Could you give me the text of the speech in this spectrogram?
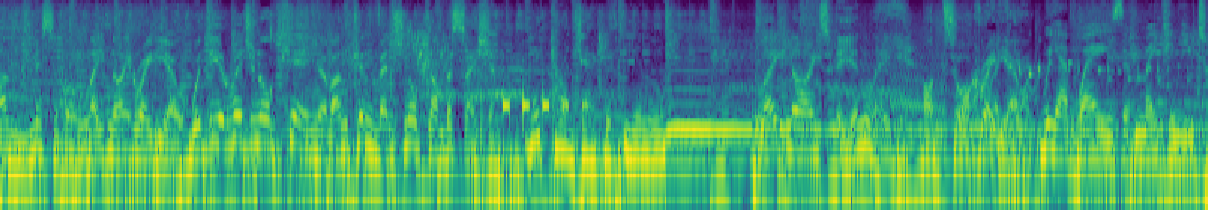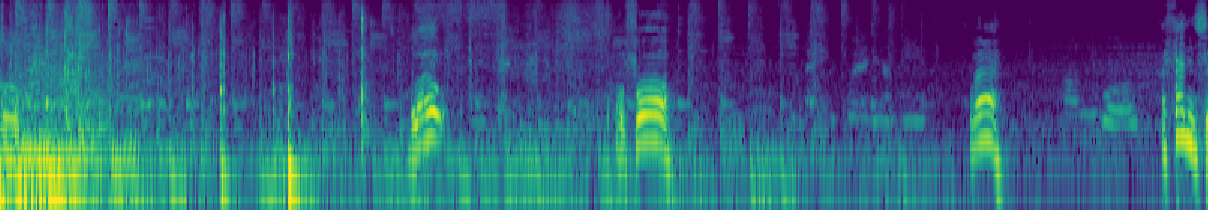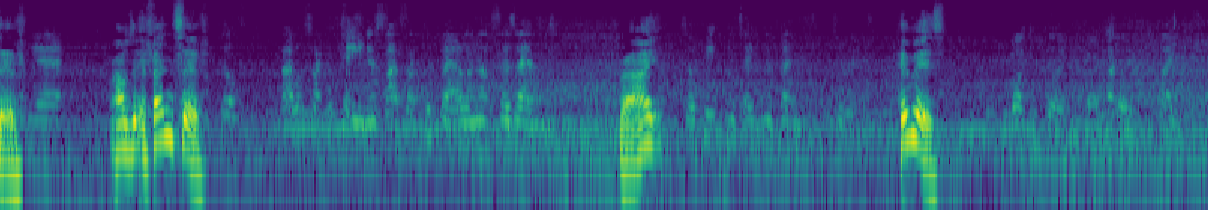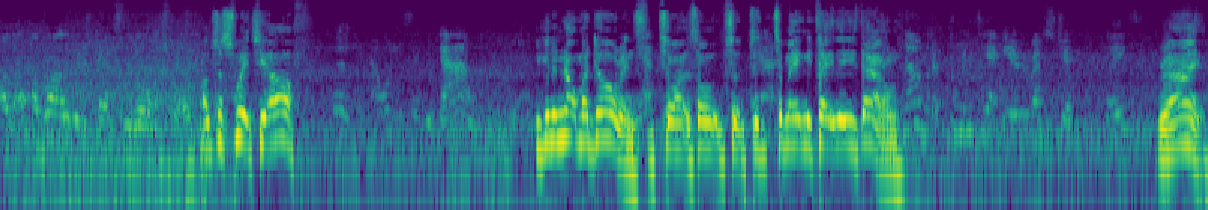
Unmissable late night radio with the original king of unconventional conversation. Make contact with Iain Lee. Late night Iain Lee on Talk Radio. We have ways of making you talk. Hello? What for? Where? Army wall. Offensive? Yeah. How's it offensive? So that looks like a penis, that's like a bell, and that says end. Right. So people are taking offence to it. Who is? Like, I'd, I'd rather we just go to the door and stuff. I'll just switch it off. but I want you to sit down. You're going to knock my door in so, so, so, so to, to make me take these down? No, I'm coming to get you and arrest you, please. Right.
